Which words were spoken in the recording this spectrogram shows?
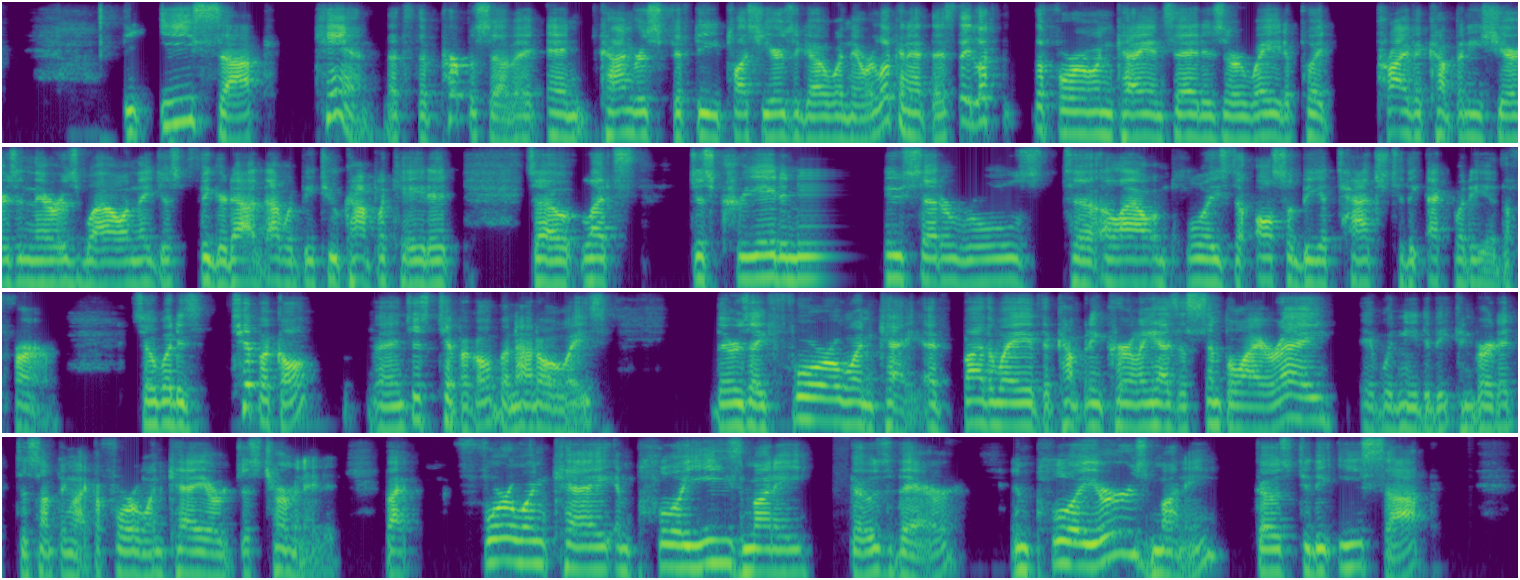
The ESOP can. That's the purpose of it. And Congress 50 plus years ago, when they were looking at this, they looked at the 401k and said, is there a way to put private company shares in there as well? And they just figured out that would be too complicated. So let's just create a new new set of rules to allow employees to also be attached to the equity of the firm. So, what is typical, and just typical, but not always, there's a 401k. If, by the way, if the company currently has a simple IRA, it would need to be converted to something like a 401k or just terminated. But 401k employees' money goes there, employers' money goes to the ESOP.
